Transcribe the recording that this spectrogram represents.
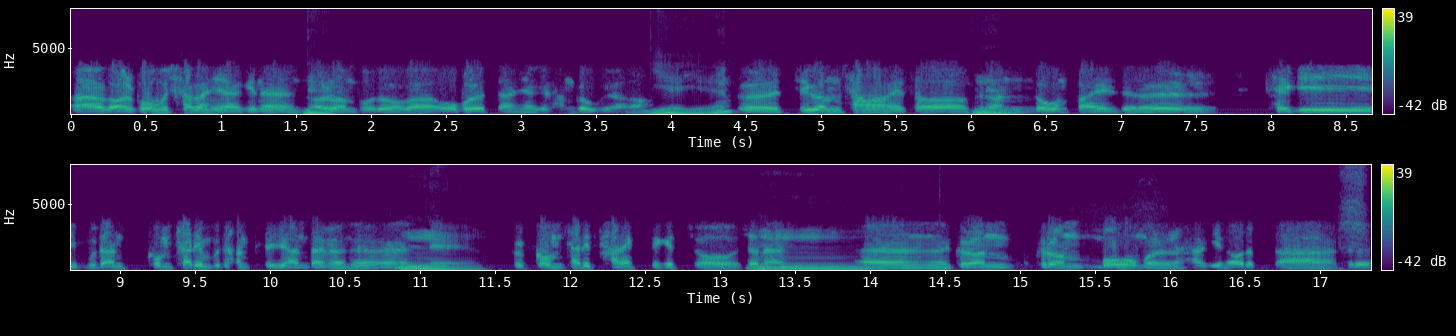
아, 오늘 법무 차관 이야기는 네. 언론 보도가 오보였다는 이야기를 한 거고요. 예, 예. 그 지금 상황에서 그런 네. 녹음 파일들을 폐기 무단 검찰이 무단 폐기한다면은 네. 그 검찰이 탄핵되겠죠. 저는 음. 어, 그런 그런 모험을 하긴 어렵다. 그래,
